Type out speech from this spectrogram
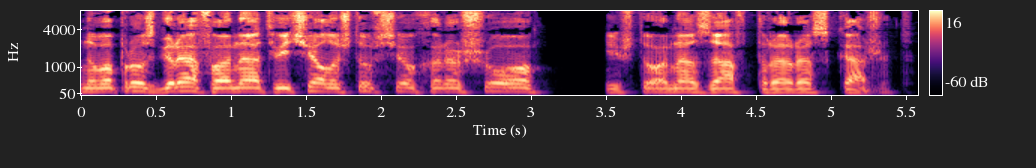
На вопрос графа она отвечала, что все хорошо и что она завтра расскажет.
